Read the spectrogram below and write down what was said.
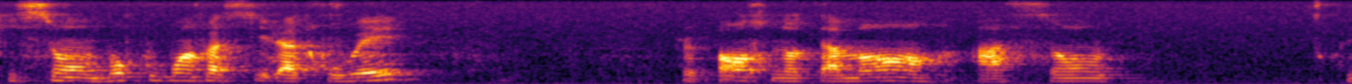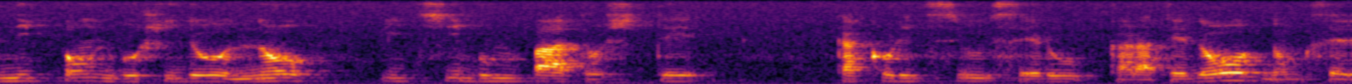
qui sont beaucoup moins faciles à trouver. Je pense notamment à son Nippon Bushido no Ichibumpa Toshite Kakuritsu Seru Karatedo, donc c'est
